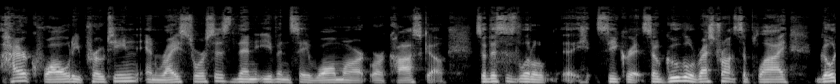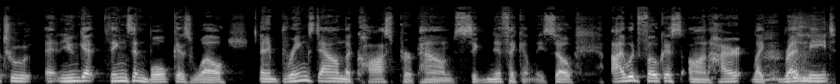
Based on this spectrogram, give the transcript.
higher quality protein and rice sources than even say Walmart or Costco. So this is a little uh, secret. So Google restaurant supply, go to and you can get things in bulk as well and it brings down the cost per pound significantly. So I would focus on higher like red meat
